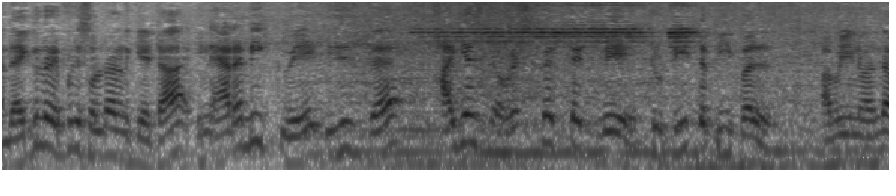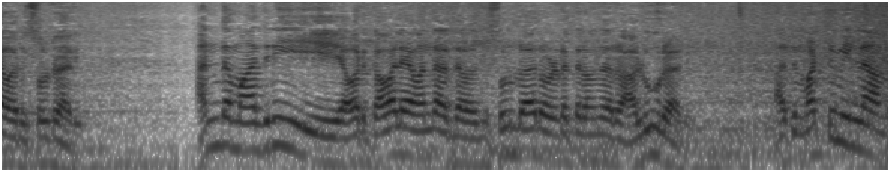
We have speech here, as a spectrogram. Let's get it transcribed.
அந்த அக்யூலர் எப்படி சொல்றாருன்னு கேட்டா in Arabic way this is the highest respected way to treat the people அப்படின்னு வந்து அவர் சொல்றாரு. அந்த மாதிரி அவர் கவலையா வந்து அதை வந்து சொல்றாரு ஒரு இடத்துல வந்து அவர் அழுகுறாரு. அது மட்டும் இல்லாம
